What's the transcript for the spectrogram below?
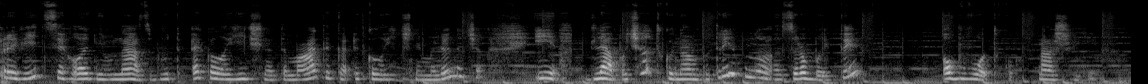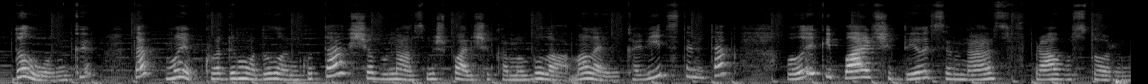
привіт! Сьогодні в нас буде екологічна тематика, екологічний малюночок. І для початку нам потрібно зробити обводку нашої долоньки. Так, ми кладемо долоньку так, щоб у нас між пальчиками була маленька відстань. Так, великий пальчик дивиться в нас в праву сторону.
